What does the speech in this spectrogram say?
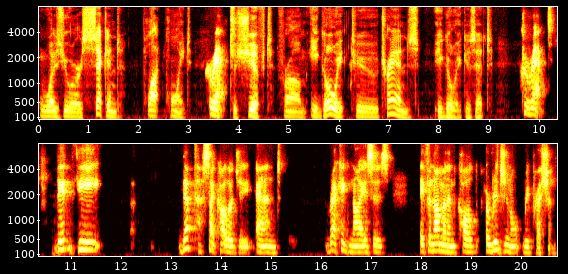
was your second plot point. Correct. To shift from egoic to trans egoic. Is that correct? The, the depth psychology and recognizes a phenomenon called original repression.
